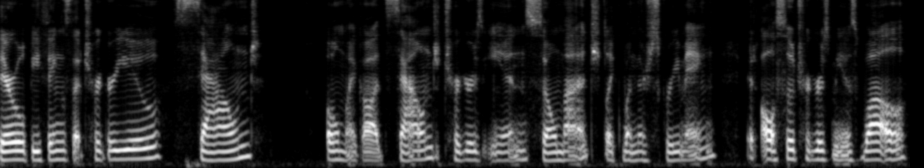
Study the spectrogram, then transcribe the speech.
there will be things that trigger you. Sound. Oh my God, sound triggers Ian so much. Like when they're screaming, it also triggers me as well.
